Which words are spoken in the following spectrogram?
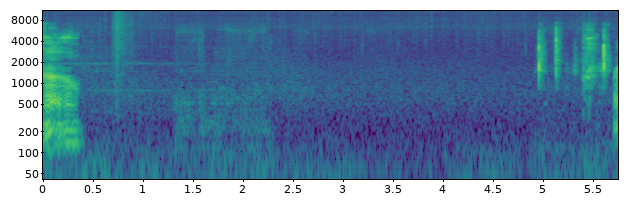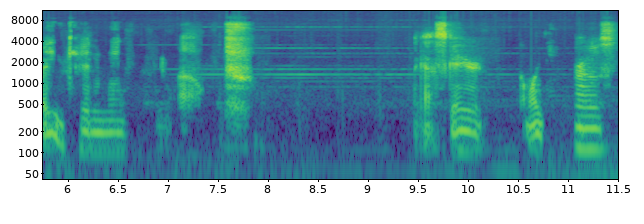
Uh oh. Are you kidding me? Got scared. I'm like pros.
